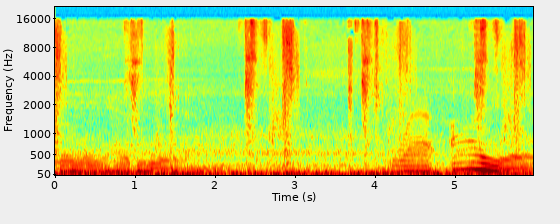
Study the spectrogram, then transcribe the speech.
Now what do we have here? Where are you?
